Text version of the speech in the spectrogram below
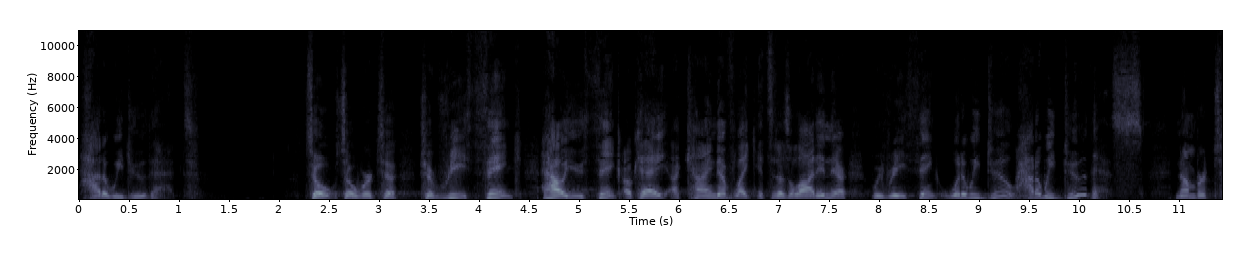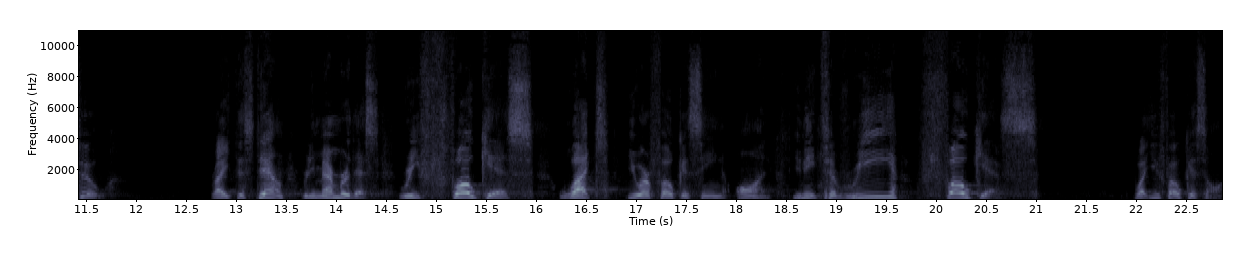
How do we do that? So, so we're to, to rethink how you think. Okay, a kind of like it's, there's a lot in there. We rethink. What do we do? How do we do this? Number two, write this down. Remember this. Refocus what you are focusing on. You need to refocus what you focus on.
